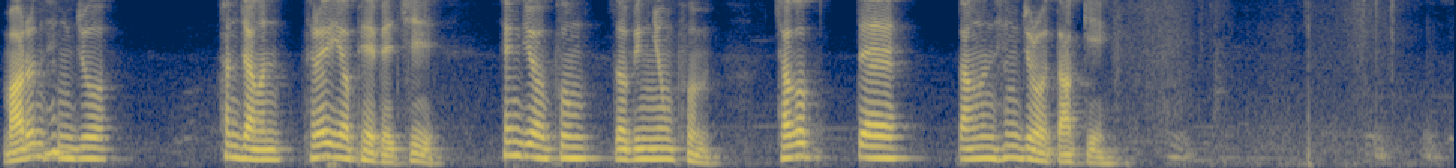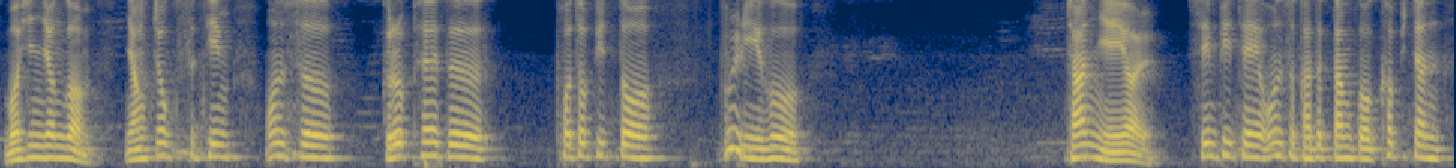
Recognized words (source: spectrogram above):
마른 행주. 한 장은 트레이 옆에 배치. 행주용품 서빙용품. 작업 대 닦는 행주로 닦기. 머신 점검. 양쪽 스팀 온수 그룹 헤드 포토피터 분리 후 잔 예열. 심피트에 온수 가득 담고 커피잔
